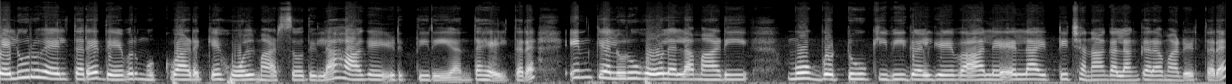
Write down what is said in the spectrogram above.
ಕೆಲವರು ಹೇಳ್ತಾರೆ, ದೇವ್ರ ಮುಖವಾಡಕ್ಕೆ ಹೋಲ್ ಮಾಡಿಸೋದಿಲ್ಲ, ಹಾಗೆ ಇಡ್ತೀರಿ ಅಂತ ಹೇಳ್ತಾರೆ. ಇನ್ನು ಕೆಲವರು ಹೋಲೆಲ್ಲ ಮಾಡಿ ಮೂಗ್ಬೊಟ್ಟು, ಕಿವಿಗಳಿಗೆ, ವಾಲೆ ಎಲ್ಲ ಇಟ್ಟು ಚೆನ್ನಾಗಿ ಅಲಂಕಾರ ಮಾಡಿರ್ತಾರೆ.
